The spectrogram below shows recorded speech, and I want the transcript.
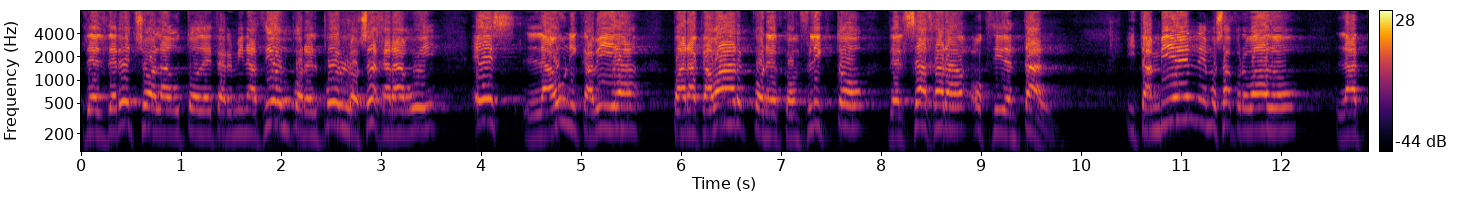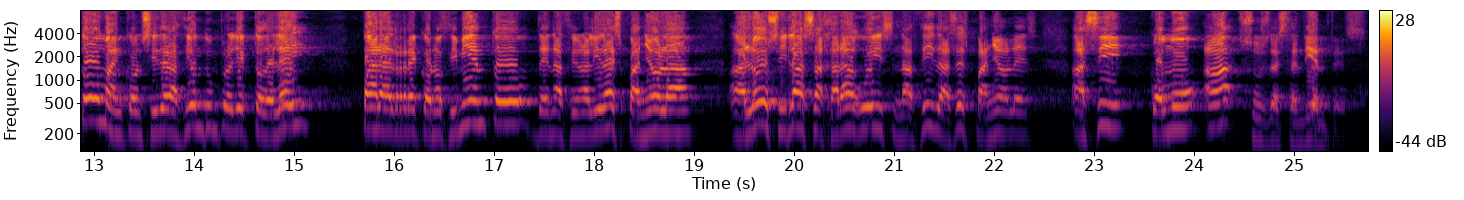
del derecho a la autodeterminación por el pueblo saharaui es la única vía para acabar con el conflicto del Sáhara Occidental. Y también hemos aprobado la toma en consideración de un proyecto de ley para el reconocimiento de nacionalidad española a los y las saharauis nacidas españoles, así como a sus descendientes.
